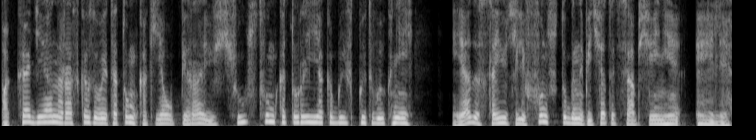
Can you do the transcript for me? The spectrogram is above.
Пока Диана рассказывает о том, как я упираюсь чувством, которые якобы испытываю к ней, я достаю телефон, чтобы напечатать сообщение Элли.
